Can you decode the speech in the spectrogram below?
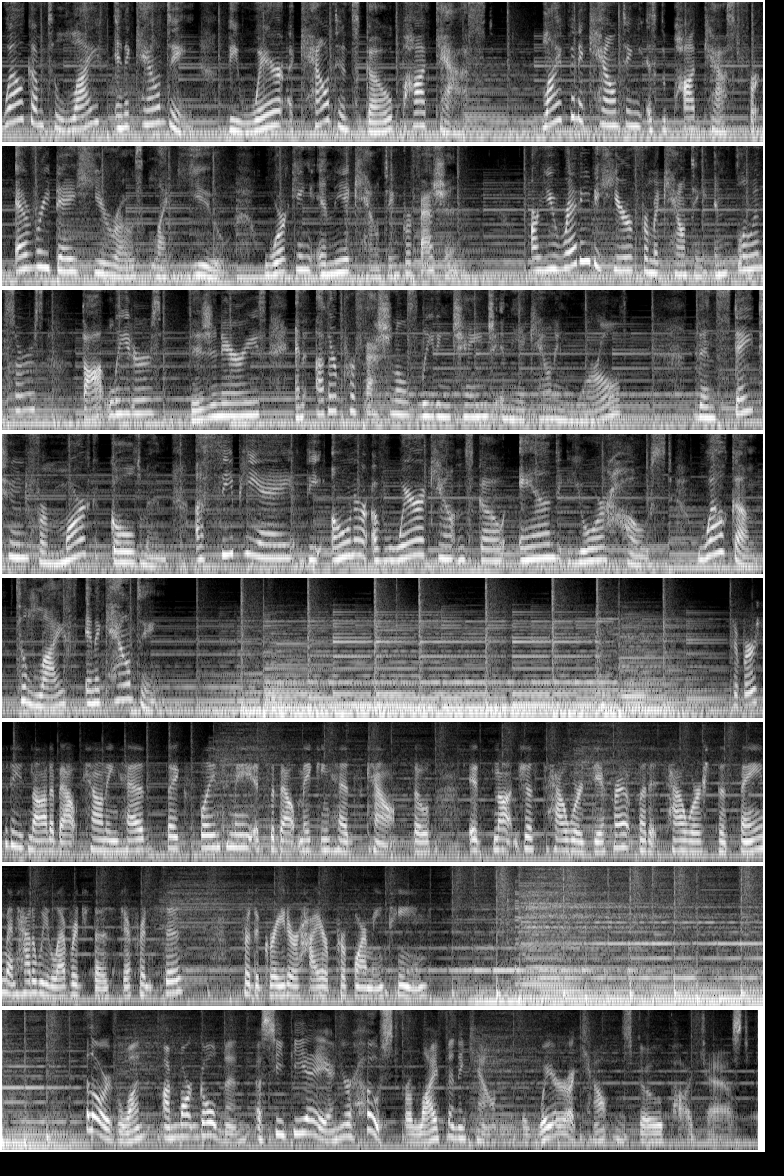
Welcome to Life in Accounting, the Where Accountants Go podcast. Life in Accounting is the podcast for everyday heroes like you working in the accounting profession. Are you ready to hear from accounting influencers, thought leaders, visionaries, and other professionals leading change in the accounting world? Then stay tuned for Mark Goldman, a CPA, the owner of Where Accountants Go, and your host. Welcome to Life in Accounting. Diversity is not about counting heads, they explained to me. It's about making heads count. So it's not just how we're different, but it's how we're the same and how do we leverage those differences for the greater, higher performing team. Hello, everyone. I'm Mark Goldman, a CPA and your host for Life in Accounting, the Where Accountants Go podcast.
